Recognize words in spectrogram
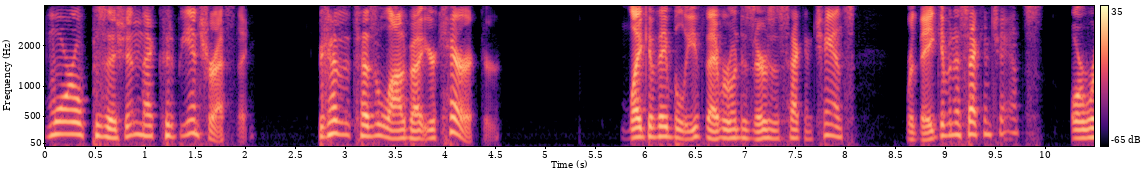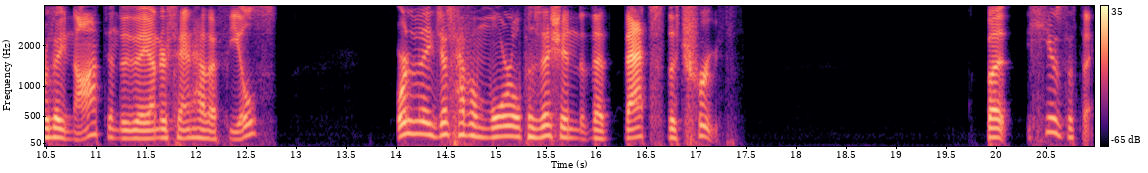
moral position that could be interesting because it says a lot about your character. Like if they believe that everyone deserves a second chance, were they given a second chance? Or were they not? And do they understand how that feels? Or do they just have a moral position that that's the truth? But here's the thing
